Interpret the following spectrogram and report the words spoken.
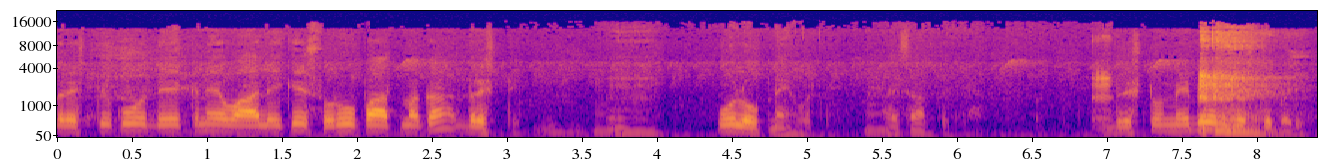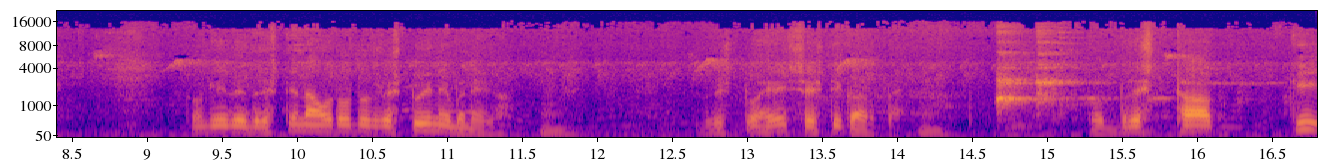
दृष्टि को देखने वाले के स्वरूपात्मक दृष्टि वो लोप नहीं होती ऐसा अर्थ किया। दृष्टु में भी एक दृष्टि पड़ी। क्योंकि यदि दृष्टि ना हो तो, तो दृष्टु ही नहीं बनेगा। दृष्टु है सृष्टि का अर्थ है तो दृष्टा की।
